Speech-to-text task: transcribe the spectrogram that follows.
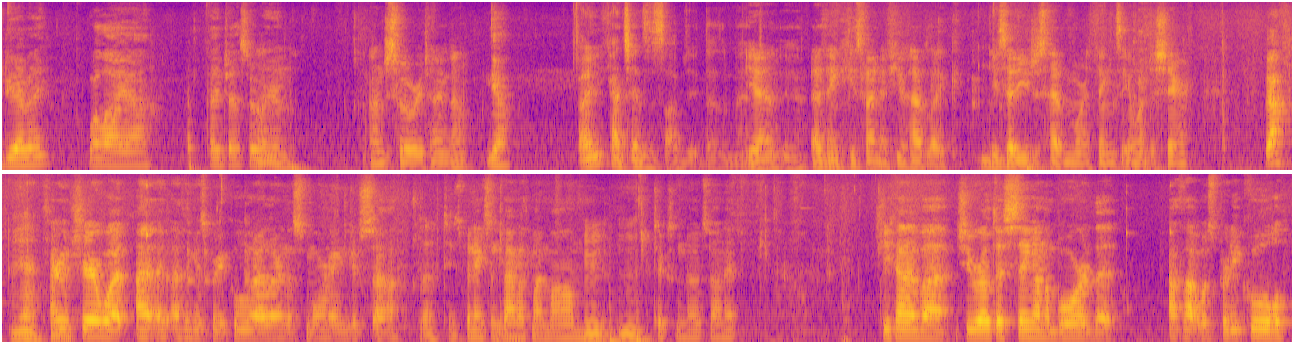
Do you have any? While I uh, digest over here. I'm just what we're talking about. Yeah. Uh, you can change the subject. Doesn't matter. Yeah. Yeah. I think he's fine if you have like you Mhm. said you just have more things that you want to share. Yeah. Yeah. I can share what I, I I think it's pretty cool what I learned this morning. Just uh, spending some time with my mom. Mm. Mm. took some notes on it. She kind of uh, she wrote this thing on the board that I thought was pretty cool,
